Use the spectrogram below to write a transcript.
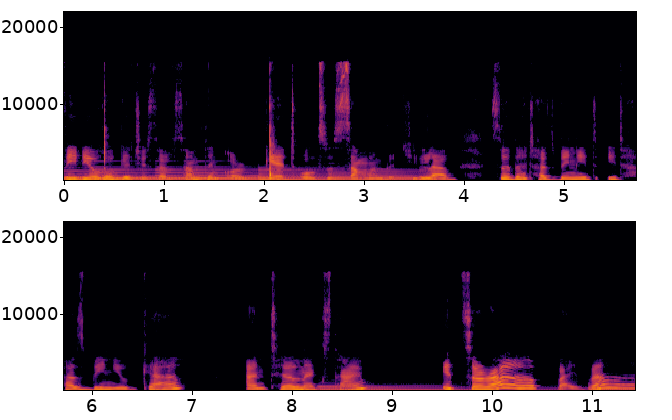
video. Go get yourself something or get also someone that you love. So that has been it. It has been your girl. Until next time, it's a wrap. Bye bye.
